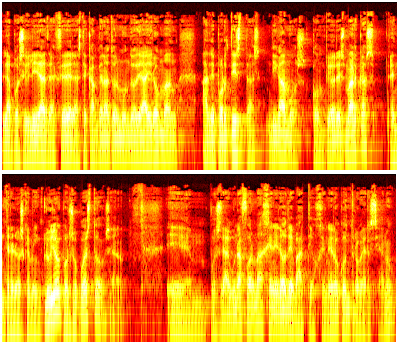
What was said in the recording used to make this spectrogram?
la posibilidad de acceder a este campeonato del mundo de Ironman a deportistas, digamos, con peores marcas, entre los que me incluyo, por supuesto, o sea, eh, pues de alguna forma generó debate o generó controversia, ¿no?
